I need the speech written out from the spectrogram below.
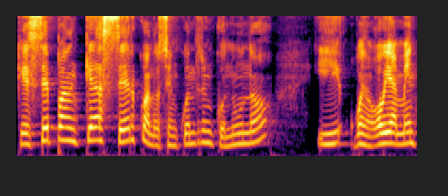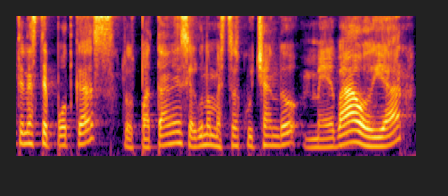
que sepan qué hacer cuando se encuentren con uno. Y bueno, obviamente en este podcast, los patanes, si alguno me está escuchando, me va a odiar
